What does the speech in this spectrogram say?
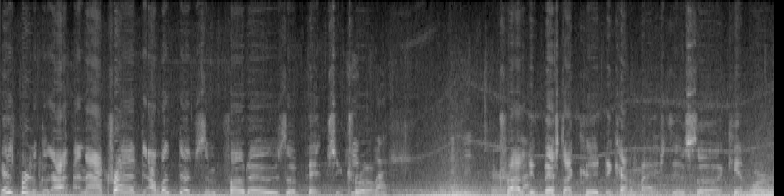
It's pretty good. I, and I tried, I looked up some photos of Pepsi Keep truck. left and then turn Try to do best I could to kind of match this uh, Kenworth,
